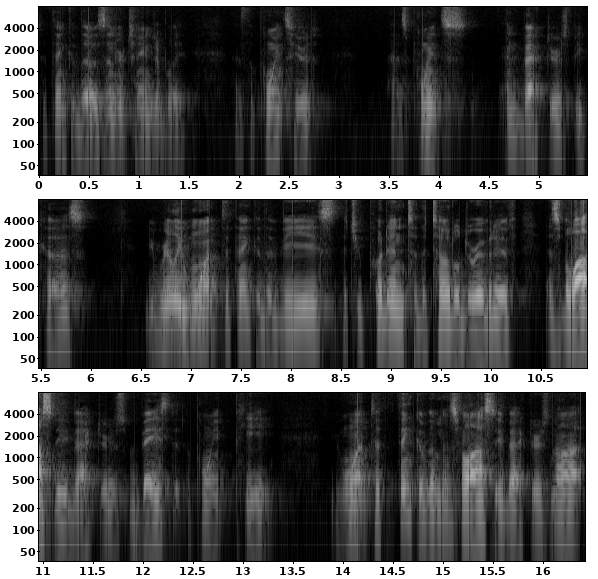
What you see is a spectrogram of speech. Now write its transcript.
to think of those interchangeably as the points here, as points and vectors, because you really want to think of the v's that you put into the total derivative as velocity vectors based at the point p. You want to think of them as velocity vectors, not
